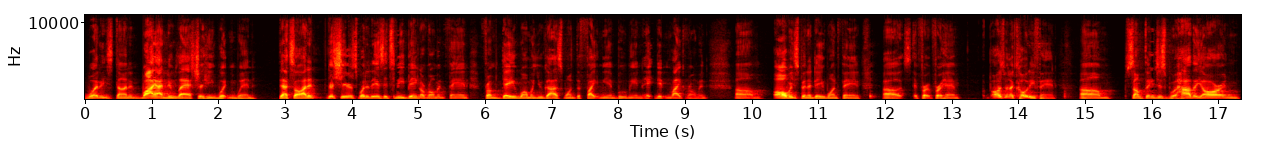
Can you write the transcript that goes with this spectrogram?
what he's done and why i knew last year he wouldn't win. That's all. I didn't this year's what it is. It's me being a roman fan from day one when you guys wanted to fight me and boo me and hate, didn't like roman. Um always been a day one fan uh for, for him. Always been a cody fan. Um something just how they are and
